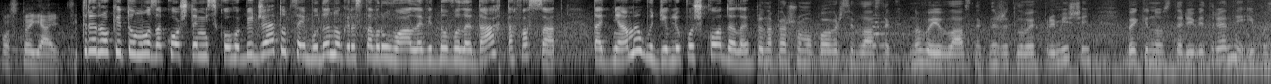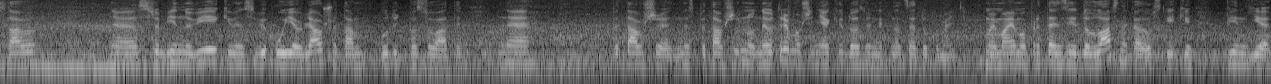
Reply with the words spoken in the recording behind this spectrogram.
постояльці. Три роки тому за кошти міського бюджету цей будинок реставрували, відновили дах та фасад. Та днями будівлю пошкодили. На першому поверсі власник, новий власник нежитлових приміщень, викинув старі вітрини і поставив собі нові, які він собі уявляв, що там будуть пасувати, не питавши, не спитавши, ну не отримавши ніяких дозвільних на це документів. Ми маємо претензії до власника, оскільки він є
